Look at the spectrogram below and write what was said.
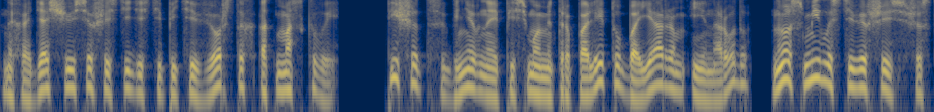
находящуюся в 65 верстах от Москвы. Пишет гневное письмо митрополиту, боярам и народу, но, смилостивившись 6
